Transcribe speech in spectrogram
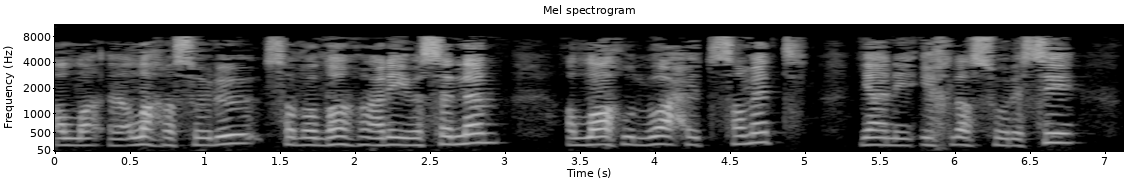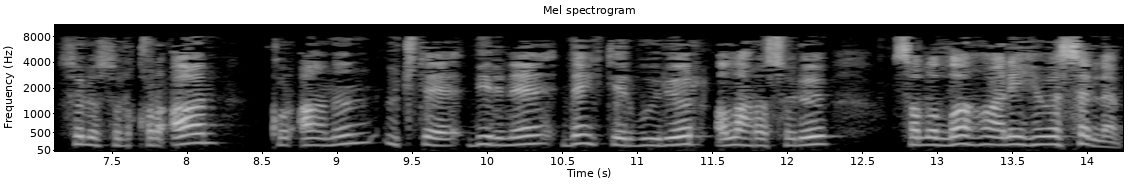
Allah, Allah Resulü sallallahu aleyhi ve sellem Allahul Vahid Samet yani İhlas suresi Sulusul Kur'an Kur'an'ın üçte birine denktir buyuruyor Allah Resulü sallallahu aleyhi ve sellem.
